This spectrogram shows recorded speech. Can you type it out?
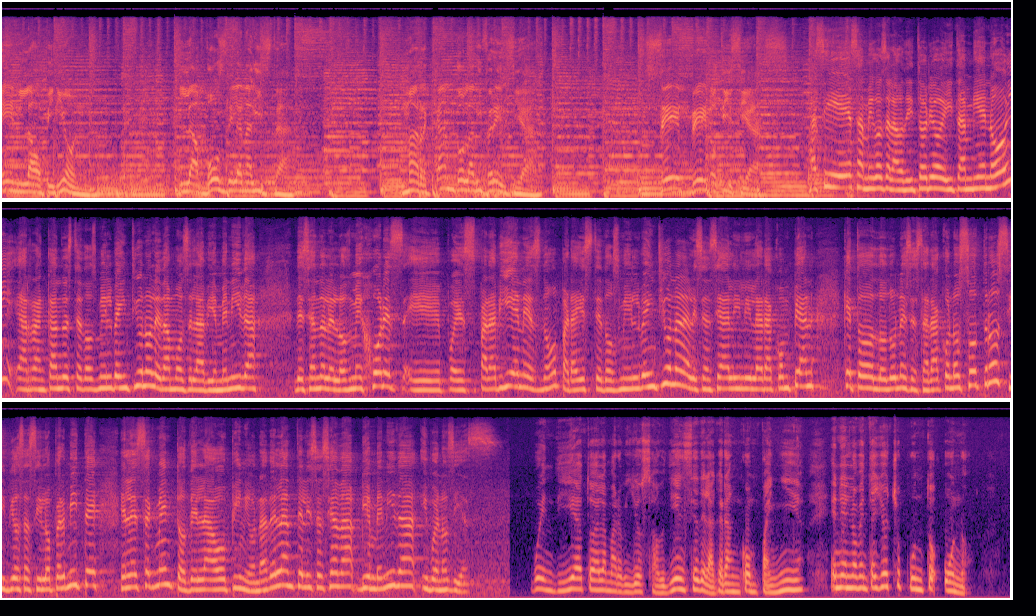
En la opinión, la voz del analista, marcando la diferencia. CB Noticias. Así es, amigos del auditorio, y también hoy, arrancando este 2021, le damos la bienvenida, deseándole los mejores, eh, pues, parabienes, ¿no? Para este 2021, a la licenciada Lili Lara Compeán, que todos los lunes estará con nosotros, si Dios así lo permite, en el segmento de la opinión. Adelante, licenciada, bienvenida y buenos días. Buen día a toda la maravillosa audiencia de la gran compañía en el 98.1.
